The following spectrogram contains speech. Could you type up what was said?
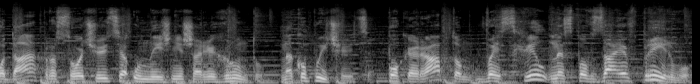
Вода просочується у нижні шари ґрунту, накопичується, поки раптом весь схил не сповзає в прірву.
